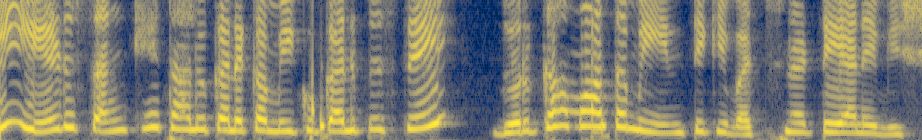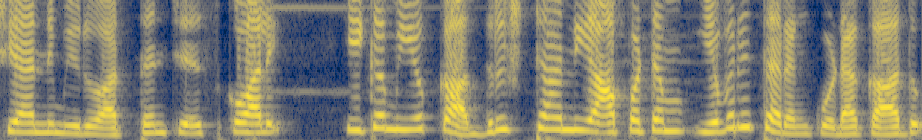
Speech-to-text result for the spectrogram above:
ఈ ఏడు సంకేతాలు కనుక మీకు కనిపిస్తే దుర్గామాత మీ ఇంటికి వచ్చినట్టే అనే విషయాన్ని మీరు అర్థం చేసుకోవాలి. ఇక మీ యొక్క అదృష్టాన్ని ఆపటం ఎవరి తరం కూడా కాదు.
